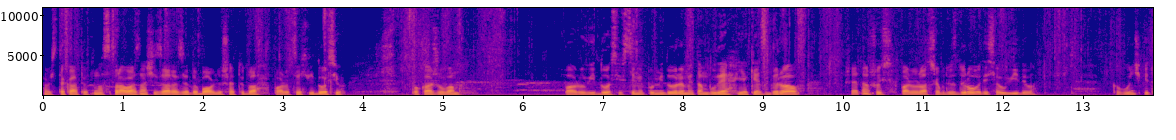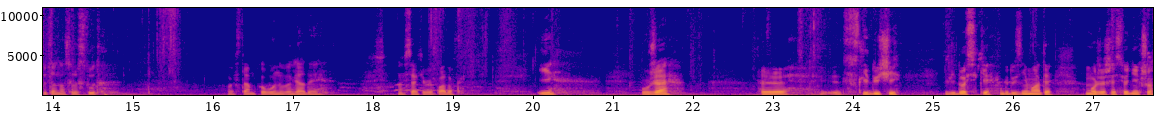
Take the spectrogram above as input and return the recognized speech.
Ось така тут у нас справа. Значить, зараз я додавлю ще туди пару цих відосів. Покажу вам пару відосів з цими помідорами. Там буде, як я збирав. Ще там щось пару разів ще буду здоровитися у відео. Кавунчики тут у нас ростуть. Ось там кавун виглядає на всякий випадок. І вже слідуючі відосики буду знімати. Може ще сьогодні, якщо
